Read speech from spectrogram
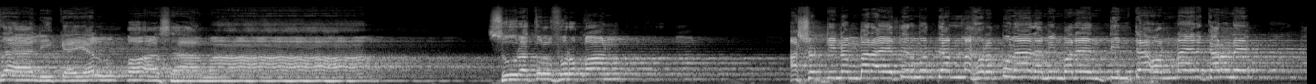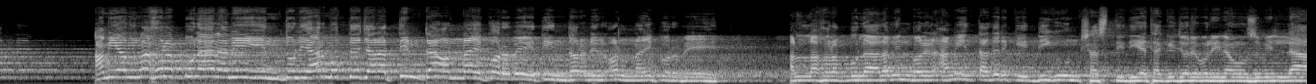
ذلك يلقى أساما سورة الفرقان আষট্টি নম্বর আয়াতের মধ্যে আল্লাহ রব্বুল আলমিন বলেন তিনটা অন্যায়ের কারণে আমি আল্লাহ রাব্বুল আলামিন দুনিয়ার মধ্যে যারা তিনটা অন্যায় করবে তিন ধরনের অন্যায় করবে আল্লাহ রাব্বুল আলামিন বলেন আমি তাদেরকে দ্বিগুণ শাস্তি দিয়ে থাকি জোরে বলি নাউজুবিল্লাহ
